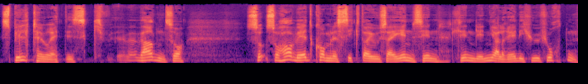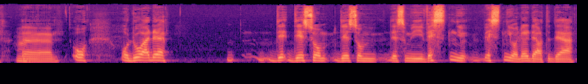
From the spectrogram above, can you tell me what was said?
spillteoretisk eh, verden, så, så, så, har vedkommende sikta jo seg inn sin, sin linje allerede i 2014. Mm. Uh, og, og, da er det det, det, som, det, som, det som, i Vesten, Vesten gjør, det er at det er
